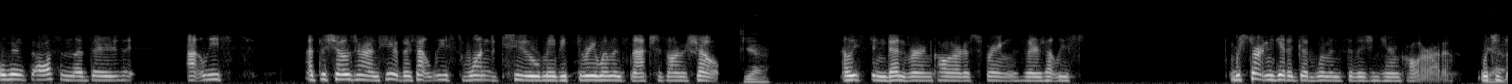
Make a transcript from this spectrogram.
and it's awesome that there's at least at the shows around here, there's at least one to two, maybe three women's matches on a show. Yeah at least in Denver and Colorado Springs, there's at least we're starting to get a good women's division here in Colorado, which yeah. is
